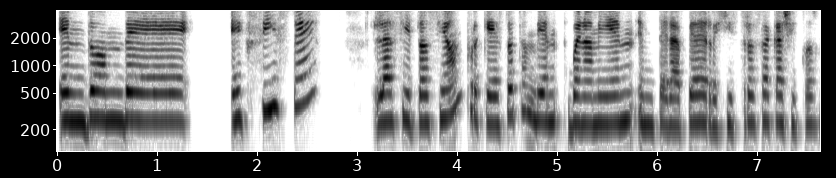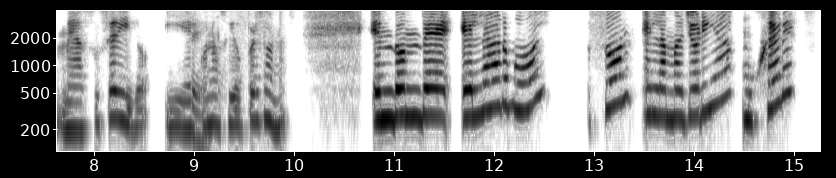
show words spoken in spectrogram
en donde existe la situación, porque esto también, bueno, a mí en, terapia de registros akáshicos me ha sucedido y he conocido personas en donde el árbol son en la mayoría mujeres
